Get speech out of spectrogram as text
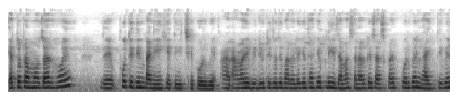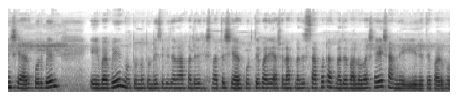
এতটা মজার হয়। যে প্রতিদিন বানিয়ে খেতে ইচ্ছে করবে। আর আমার এই ভিডিওটি যদি ভালো লেগে থাকে প্লিজ আমার চ্যানেলটি সাবস্ক্রাইব করবেন লাইক দিবেন শেয়ার করবেন। এইভাবে নতুন নতুন রেসিপি যেন আপনাদের সাথে শেয়ার করতে পারি, আসলে আপনাদের সাপোর্ট আপনাদের ভালোবাসায় সামনে এগিয়ে যেতে পারব।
